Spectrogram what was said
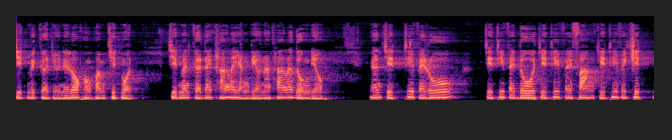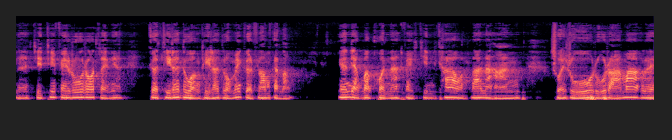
จิตไม่เกิดอยู่ในโลกของความคิดหมด จิตมันเกิดได้ครั้งละอย่างเดียวนะ ครั้งละดวงเดียวงั้นจิตที่ไปรู้ จิตที่ไปดูจิตที่ไปฟังจิตที่ไปคิดนะจิตที่ไปรู้รสอะไรเนี่ยเกิดทีละดวงทีละดวงไม่เกิดพร้อมกันหรอกงั้นอย่างบางคนนะไปกินข้าวร้านอาหาร สวยหรูหรูหรามากเลย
